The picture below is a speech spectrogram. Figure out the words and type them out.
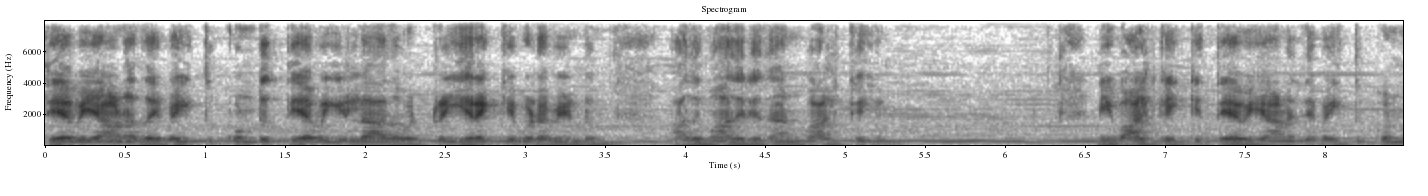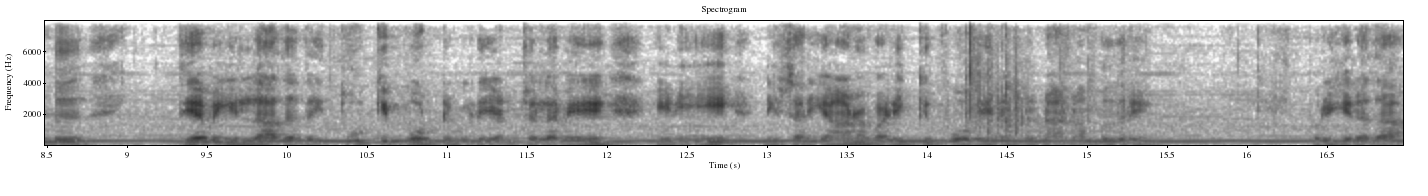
தேவையானதை வைத்துக்கொண்டு தேவையில்லாதவற்றை இறக்கிவிட வேண்டும். அது மாதிரி தான் வாழ்க்கையும். நீ வாழ்க்கைக்கு தேவையானதை வைத்துக்கொண்டு தேவையில்லாததை தூக்கி போட்டு விடு என் செல்லமே. இனி நீ சரியான வழிக்கு போவேன் என்று நான் நம்புகிறேன். புரிகிறதா?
